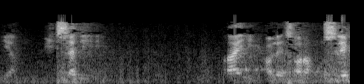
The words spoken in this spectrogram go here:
yang bisa diraih oleh seorang muslim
